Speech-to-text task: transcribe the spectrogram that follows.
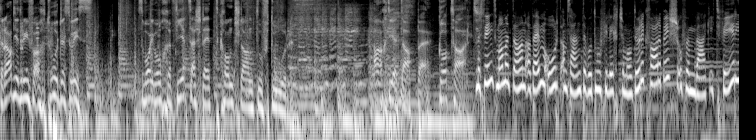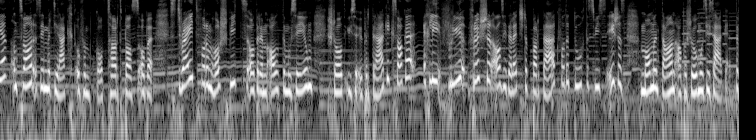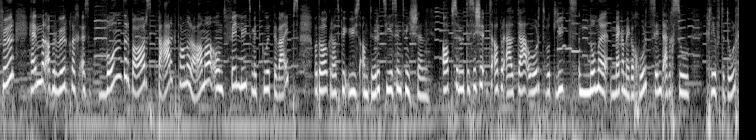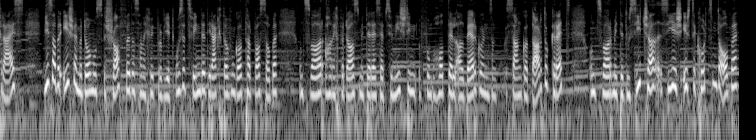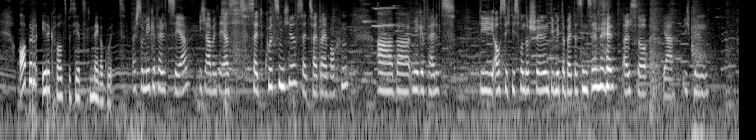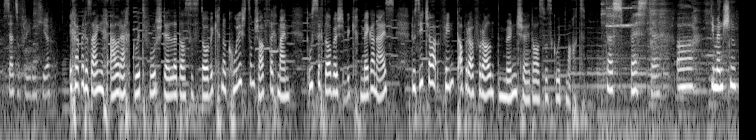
Der Radio Dreifach Tour de Suisse. Zwei Wochen, 14 Städte konstant auf Tour. Achte Etappe, Gotthard. Wir sind momentan an dem Ort am Senden, wo du vielleicht schon mal durchgefahren bist, auf dem Weg in die Ferien. Und zwar sind wir direkt auf dem Gotthardpass oben. Straight vor dem Hospiz oder dem alten Museum steht unser Übertragungswagen. Ein bisschen frischer als in den letzten paar Tagen von der Tour de Suisse ist es momentan aber schon, muss ich sagen. Dafür haben wir aber wirklich ein wunderbares Bergpanorama und viele Leute mit guten Vibes, die hier gerade bei uns am Durchziehen sind, Michelle. Absolut. Das ist jetzt aber auch der Ort, wo die Leute nur mega, mega kurz sind, einfach so ein bisschen auf der Durchreise. Wie es aber ist, wenn man hier arbeiten muss, das habe ich heute probiert herauszufinden, direkt hier auf dem Gotthardpass oben. Und zwar habe ich für das mit der Rezeptionistin vom Hotel Albergo in San Gottardo geredet. Und zwar mit der Dusica. Sie ist erst seit kurzem hier oben, aber ihr gefällt es bis jetzt mega gut. Also mir gefällt es sehr. Ich arbeite erst seit kurzem hier, seit zwei, drei Wochen aber mir gefällt es. Die Aussicht ist wunderschön, die Mitarbeiter sind sehr nett. Also ja, ich bin sehr zufrieden hier. Ich könnte mir das eigentlich auch recht gut vorstellen, dass es da wirklich noch cool ist zum Arbeiten. Ich meine, die Aussicht oben ist wirklich mega nice. Du siehst ja, findet aber auch vor allem die Menschen das, was es gut macht. Das Beste. Oh, die Menschen,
